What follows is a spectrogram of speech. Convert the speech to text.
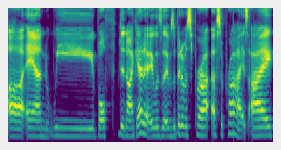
uh, and we both did not get it. It was it was a bit of a, surpri- a surprise. I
